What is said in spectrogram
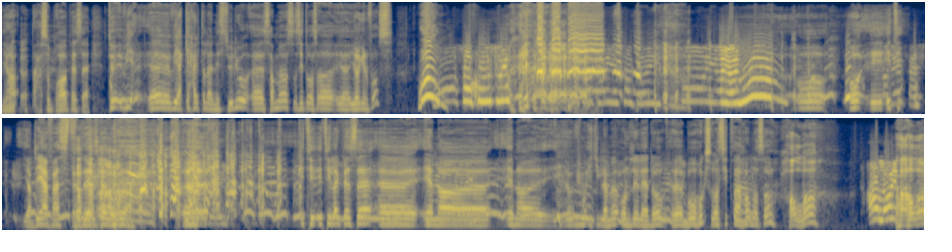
Ja, ah, så bra, PC. Du, vi, eh, vi er ikke helt alene i studio. Eh, sammen med oss sitter også eh, Jørgen Foss. Å, så koselig! Så gøy, så gøy. Oi, oi, oi. Og, og i, i Det ti er fest. Ja, det er fest. Det skal jeg love deg. Eh, I, ti I tillegg, PC, eh, en av, en av Vi må ikke glemme åndelig leder eh, Bård Hoksrud. Han sitter her, han også. Hallo! Hallo! Hallo!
